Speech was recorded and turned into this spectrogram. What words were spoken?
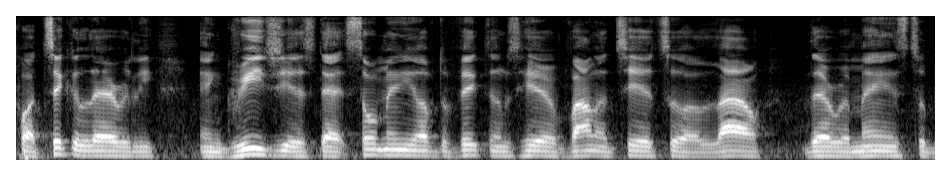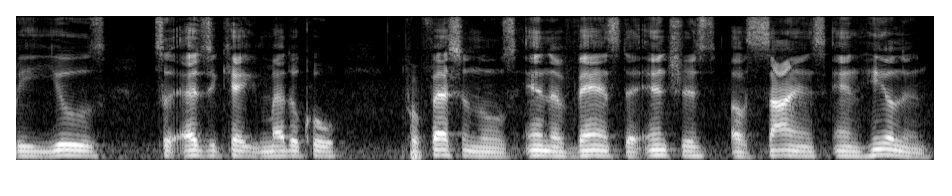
particularly egregious that so many of the victims here volunteered to allow their remains to be used to educate medical professionals and advance the interests of science and healing.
